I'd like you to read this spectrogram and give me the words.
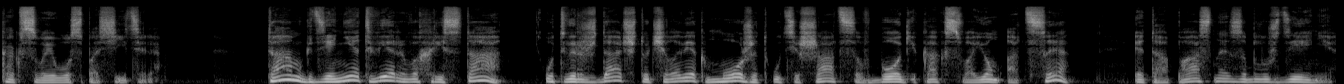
как в своего Спасителя. Там, где нет веры во Христа, утверждать, что человек может утешаться в Боге как в своем Отце, это опасное заблуждение.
